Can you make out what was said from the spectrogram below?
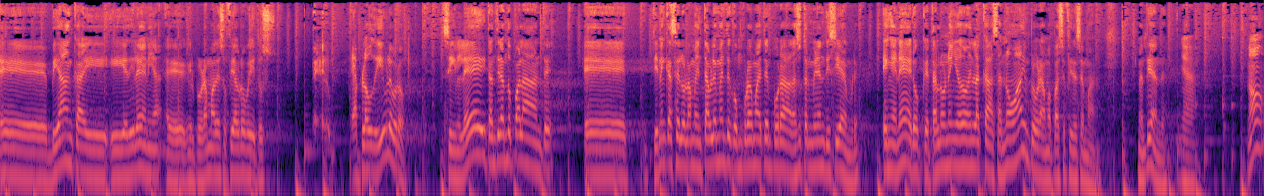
eh, Bianca y, y Edilenia eh, en el programa de Sofía Grovitos, eh, es aplaudible, bro. Sin ley, están tirando para adelante. Eh, tienen que hacerlo lamentablemente con un programa de temporada. Eso termina en diciembre. En enero, que están los niños en la casa, no hay un programa para ese fin de semana. ¿Me entiendes? ya. No,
